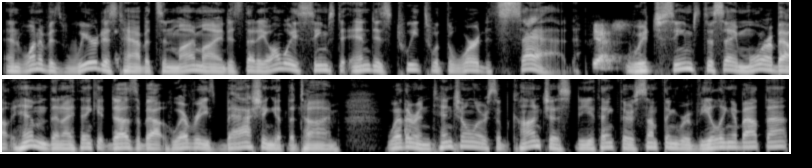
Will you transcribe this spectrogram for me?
And one of his weirdest habits in my mind is that he always seems to end his tweets with the word sad. Yes. Which seems to say more about him than I think it does about whoever he's bashing at the time. Whether intentional or subconscious, do you think there's something revealing about that?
